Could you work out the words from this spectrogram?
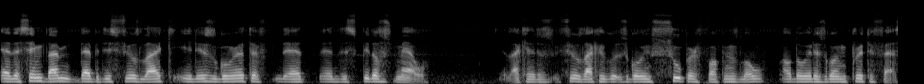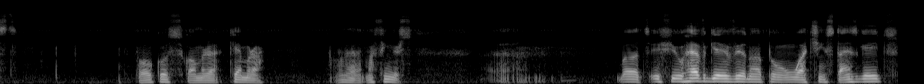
at the same time diabetes feels like it is going at the, at, at the speed of smell. Like it is, feels like it is going super fucking slow although it is going pretty fast. Focus camera camera uh, my fingers. Um, but if you have given up on watching Steins Gate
